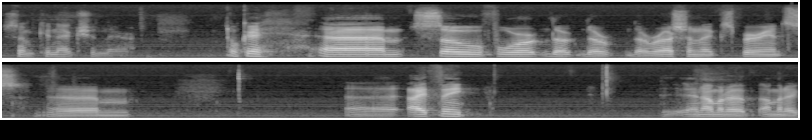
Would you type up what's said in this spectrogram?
some connection there. Okay. Um, so for the, the, the Russian experience, um, uh, I think and I'm gonna I'm gonna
